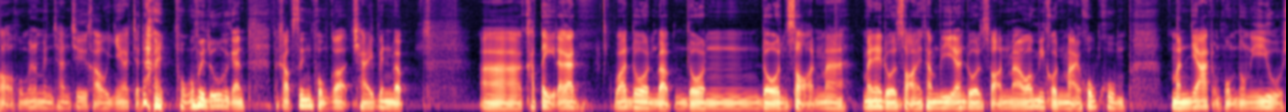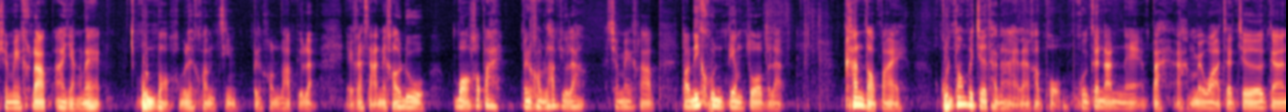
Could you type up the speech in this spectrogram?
ต่อคุณไม่ต้องเป็นชั้นชื่อเขาอย่างเงี้ยจะได้ ผมก็ไม่รู้เหมือนกันนะครับ ซึ่งผมก็ใช้เป็นแบบอาคติแล้วกัน ว่าโดนแบบโดนโดนสอนมา ไม่ได้โดนสอนให้ทำดีนะโดนสอนมาว่ามีกฎหมายควบคุม มันญาติของผมตรงนี้อยู่ใช่ไหมครับอะอย่างแรก คุณบอกเขาไปเลยความจริง เป็นความลับอยู่แล้วเอกสารให้เขาดูบอกเขาไปเป็นความลับอยู่แล้วใช่ไหมครับ ตอนนี้คุณเตรียมตัวไปแล้วขั้นต่อไป คุณต้องไปเจอทนายแล้วครับผมคุณก็นัดแนะไปอะไม่ว่าจะเจอกัน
